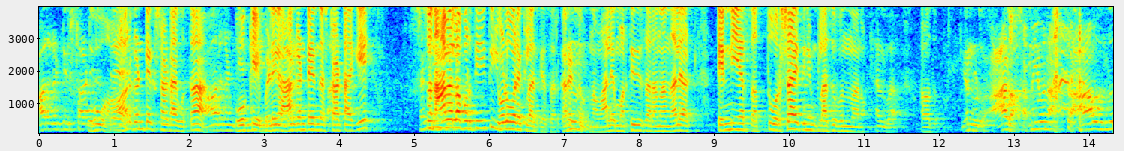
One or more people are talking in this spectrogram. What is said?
ಆರು ಗಂಟೆಗೆ ಸ್ಟಾರ್ಟ್ ಓ ಆರು ಗಂಟೆಗೆ ಸ್ಟಾರ್ಟ್ ಆಗುತ್ತಾ? ಆರು ಓಕೆ ಬೆಳಗ್ಗೆ ಆರು ಗಂಟೆಯಿಂದ ಸ್ಟಾರ್ಟ್ ಆಗಿ ಸೊ ನಾವೆಲ್ಲ ಬರ್ತಿದ್ವಿ ಏಳುವರೆ ಕ್ಲಾಸ್ಗೆ ಸರ್ ಕರೆಕ್ಟ್. ನಾವು ಅಲ್ಲೇ ಮರ್ತಿದ್ವಿ ಸರ್ ನಾನು ಅಲ್ಲೇ ಟೆನ್ ಇಯರ್ಸ್ ಹತ್ತು ವರ್ಷ ಆಯ್ತು ನಿಮ್ಮ ಕ್ಲಾಸಿಗೆ ಬಂದು ನಾನು. ಅಲ್ವಾ? ಹೌದು. ಏನು ನೋಡು ಆ ಸಮಯವನ್ನು ಅಷ್ಟು ಆ ಒಂದು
